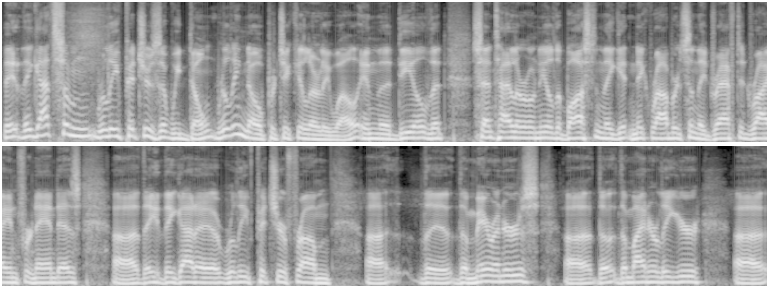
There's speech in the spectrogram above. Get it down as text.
they, they got some relief pitchers that we don't really know particularly well. In the deal that sent Tyler O'Neill to Boston, they get Nick Robertson. They drafted Ryan Fernandez. Uh, they, they got a relief pitcher from uh, the, the Mariners, uh, the, the minor leaguer. Uh,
